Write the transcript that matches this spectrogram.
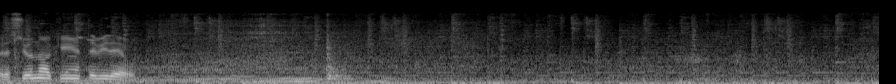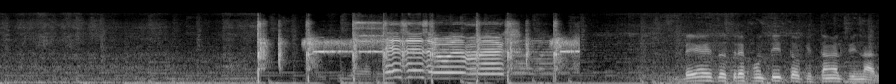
presiono aquí en este video. Ven estos tres puntitos que están al final.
